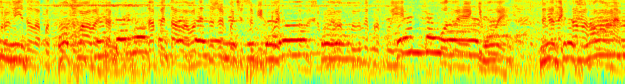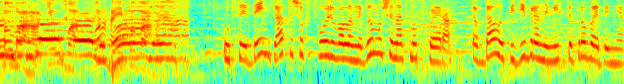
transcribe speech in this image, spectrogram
провідала, поспілкувалася, запитала. Вони дуже хочуть, щоб їх вислухали, щоб вони розповіли про свої подвиги, які були. Це для них саме головне повага і увага, увага і повага. У цей день затишок створювала невимушена атмосфера та вдало підібране місце проведення.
